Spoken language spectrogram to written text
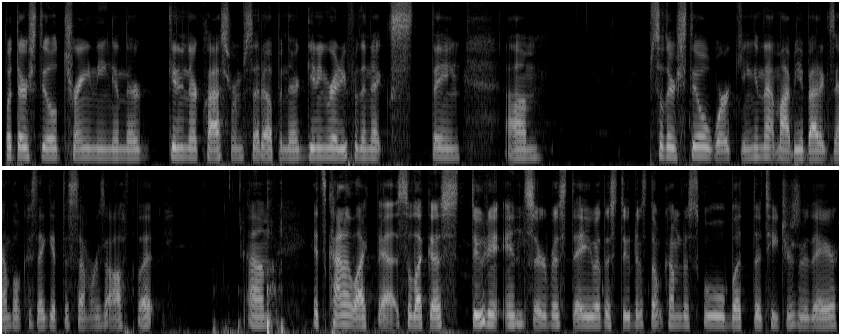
but they're still training and they're getting their classroom set up and they're getting ready for the next thing. Um, so they're still working and that might be a bad example because they get the summers off but um, it's kind of like that. So like a student in service day where the students don't come to school but the teachers are there.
